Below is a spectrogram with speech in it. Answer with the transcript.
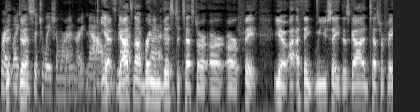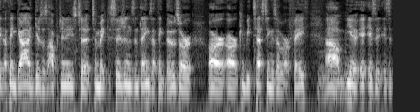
Right, Th- like does- the situation we're in right now. yeah, God's not, bringing that- this to test our, our, our faith. You know, I, I think when you say, does God test our faith? I think God gives us opportunities to, to make decisions and things. I think those are, are, are can be testings of our faith. Um, you know, is it is it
